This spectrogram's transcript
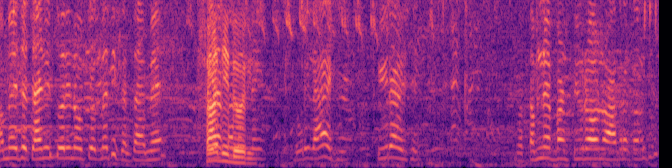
અમે જે ચાઇનીઝ દોરીનો ઉપયોગ નથી કરતા અમે સાદી દોરી. દોરી લાવ્યા છીએ પીવરાવી છે. તો તમને પણ પીવરાવવાનો આગ્રહ કરું છું.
